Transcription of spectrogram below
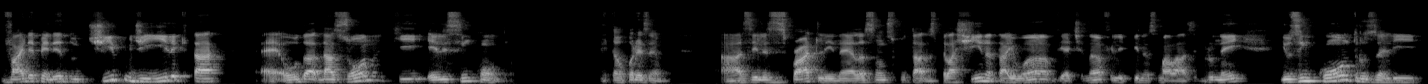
vai depender do tipo de ilha que está, é, ou da, da zona que eles se encontram. Então, por exemplo, as ilhas Spratly, né, elas são disputadas pela China, Taiwan, Vietnã, Filipinas, Malásia e Brunei, e os encontros ali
